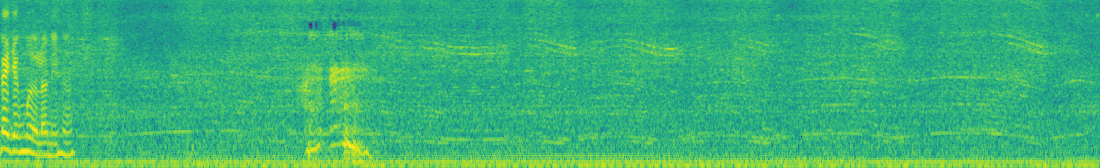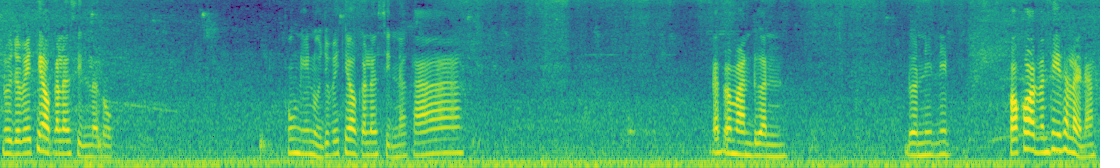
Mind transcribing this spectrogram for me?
ได้จังมือแล้วนี่ฮะหนูจะไปเที่ยวกาลสินเหรอลูก พรุ่งนี้หนูจะไปเที่ยวกาลสินนะคะ ได้ประมาณเดือน เดือนนิดๆพอคลอดวันที่เท่าไหร่นะ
